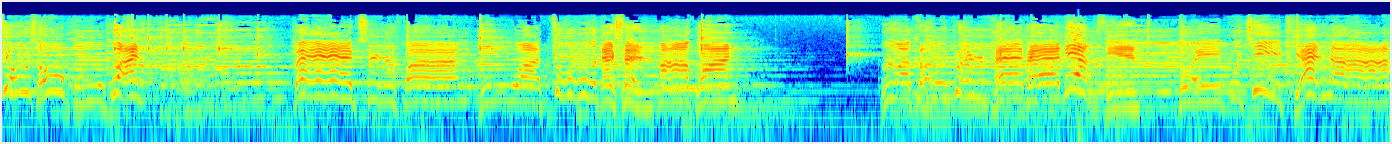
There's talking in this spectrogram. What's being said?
袖手不管，白赤峰做的什么官？我可准拍拍良心，对不起天呐！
